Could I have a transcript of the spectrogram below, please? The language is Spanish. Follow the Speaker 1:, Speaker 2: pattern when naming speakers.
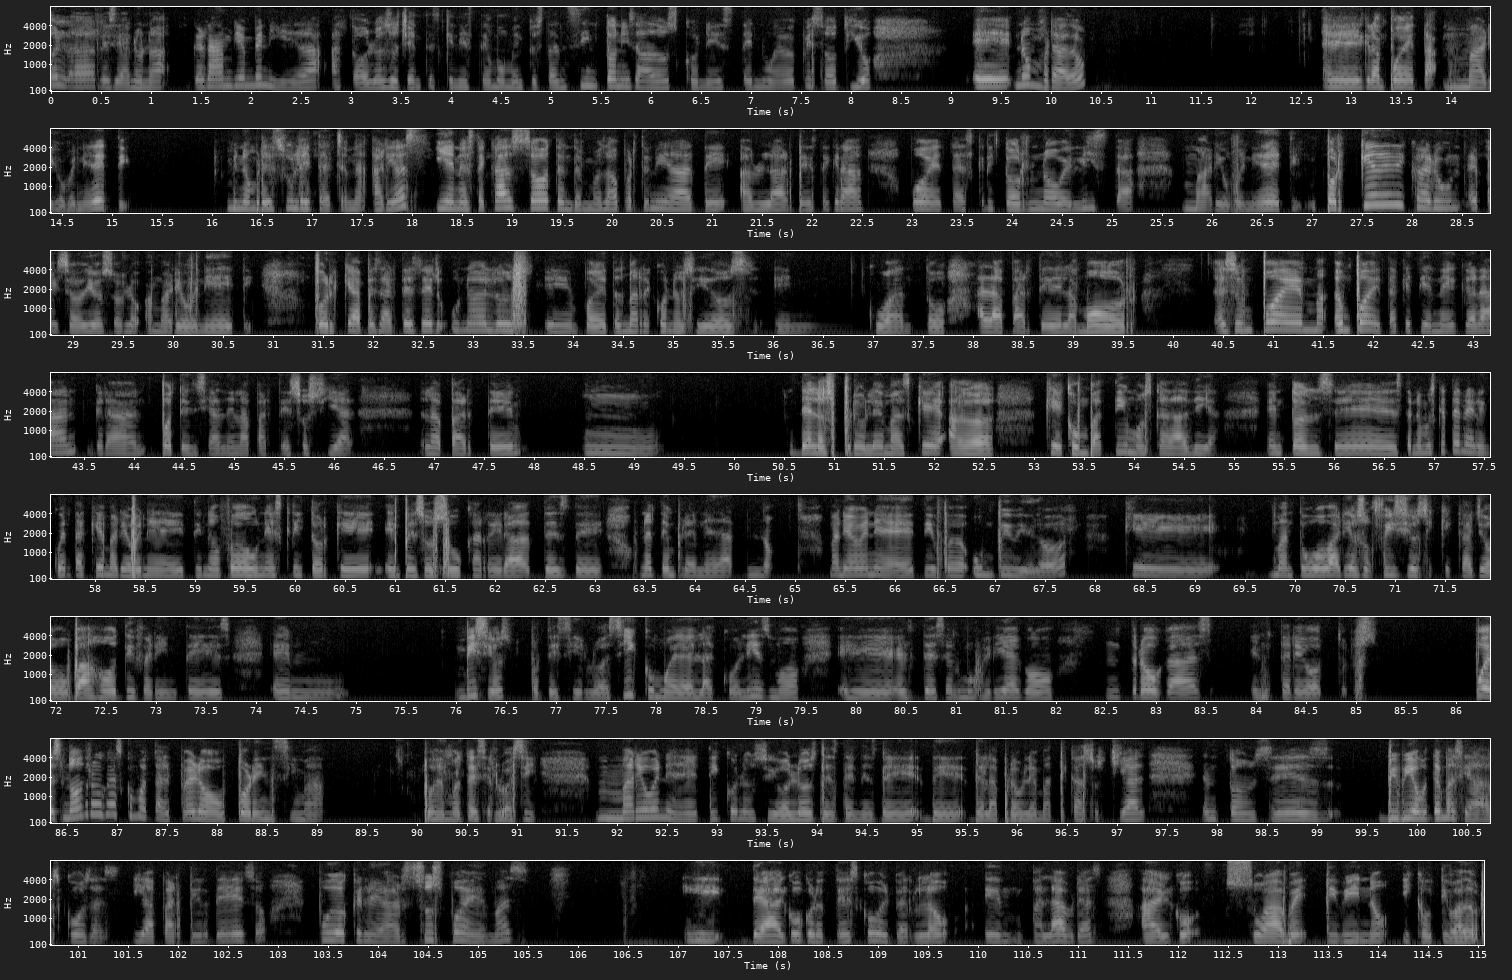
Speaker 1: Hola, reciban una gran bienvenida a todos los oyentes que en este momento están sintonizados con este nuevo episodio eh, nombrado el gran poeta Mario Benedetti. Mi nombre es Zuleita Chana Arias y en este caso tendremos la oportunidad de hablar de este gran poeta, escritor, novelista, Mario Benedetti. ¿Por qué dedicar un episodio solo a Mario Benedetti? Porque a pesar de ser uno de los eh, poetas más reconocidos en cuanto a la parte del amor, es un poema, un poeta que tiene gran, gran potencial en la parte social, en la parte mm, de los problemas que, uh, que combatimos cada día. Entonces, tenemos que tener en cuenta que Mario Benedetti no fue un escritor que empezó su carrera desde una temprana edad, no. Mario Benedetti fue un vividor que mantuvo varios oficios y que cayó bajo diferentes eh, vicios, por decirlo así, como el alcoholismo, eh, el de ser mujeriego, drogas, entre otros. Pues no drogas como tal, pero por encima, podemos decirlo así. Mario Benedetti conoció los desdenes de, de, de la problemática social, entonces vivió demasiadas cosas y a partir de eso pudo crear sus poemas y de algo grotesco volverlo en palabras a algo suave, divino y cautivador.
